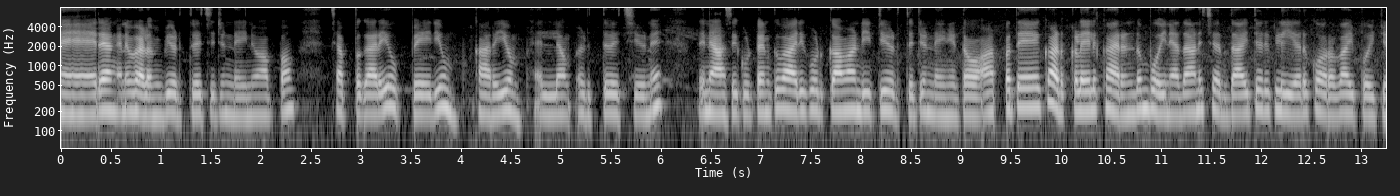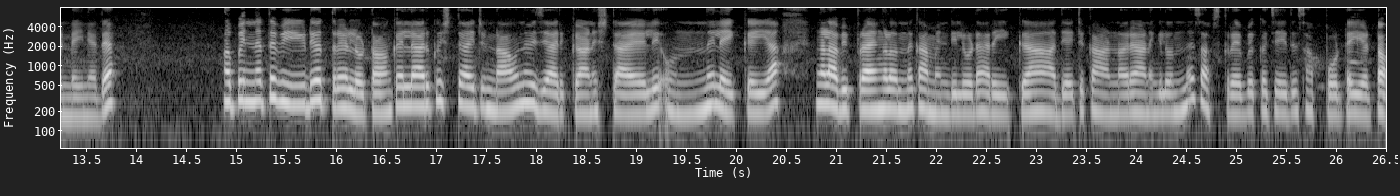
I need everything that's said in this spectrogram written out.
നേരെ അങ്ങനെ വിളമ്പി എടുത്ത് വെച്ചിട്ടുണ്ടായിരുന്നു അപ്പം ചപ്പ് ഉപ്പേരിയും കറിയും എല്ലാം എടുത്ത് വെച്ചിരുന്നു പിന്നെ ആസിക്കുട്ടനക്ക് വാരി കൊടുക്കാൻ വേണ്ടിയിട്ട് എടുത്തിട്ടുണ്ടായിരുന്നു കേട്ടോ അപ്പോഴത്തേക്ക് അടുക്കളയിൽ കറണ്ടും പോയിന്. അതാണ് ചെറുതായിട്ടൊരു ക്ലിയർ കുറവായി പോയിട്ടുണ്ടായിനത് അപ്പോൾ ഇന്നത്തെ വീഡിയോ ഇത്രയേ ഉള്ളൂ കേട്ടോ നമുക്ക് എല്ലാവർക്കും ഇഷ്ടമായിട്ടുണ്ടാവും എന്ന് വിചാരിക്കുകയാണ്. ഇഷ്ടമായാൽ ഒന്ന് ലൈക്ക് ചെയ്യുക. നിങ്ങളുടെ അഭിപ്രായങ്ങളൊന്ന് കമന്റിലൂടെ അറിയിക്കുക. ആദ്യമായിട്ട് കാണുന്നവരാണെങ്കിൽ ഒന്ന് സബ്സ്ക്രൈബ് ഒക്കെ ചെയ്ത് സപ്പോർട്ട് ചെയ്യുക കേട്ടോ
